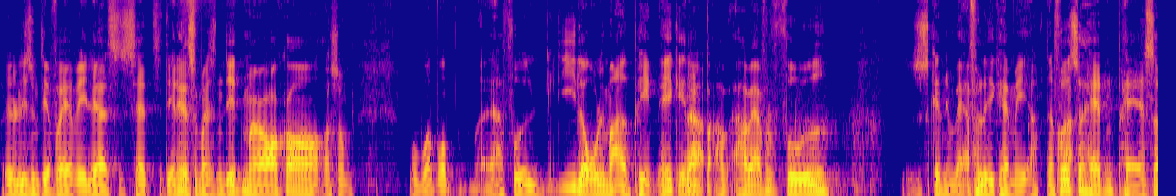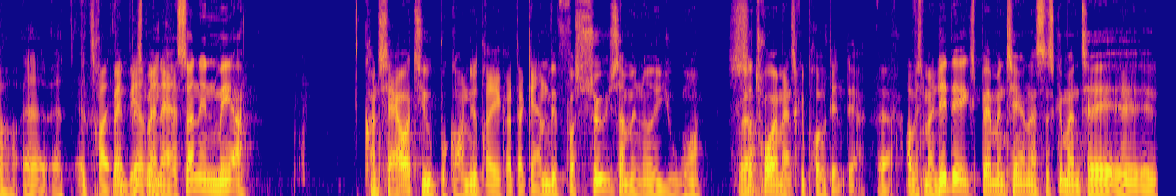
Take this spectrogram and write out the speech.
det er jo ligesom derfor, jeg vælger at sætte til den her, som er sådan lidt mørkere, og som hvor, hvor, hvor jeg har fået lige lovligt meget pind, ikke? Eller Ja. har, har i hvert fald fået, så skal den i hvert fald ikke have mere. Den har fået så hatten passer af, af, af træ. Men af hvis man er sådan en mere konservativ bourgogne-drikker, der gerne vil forsøge sig med noget jure, så ja. Tror jeg, man skal prøve den der. Ja. Og hvis man er lidt eksperimenterende, så skal man tage øh,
